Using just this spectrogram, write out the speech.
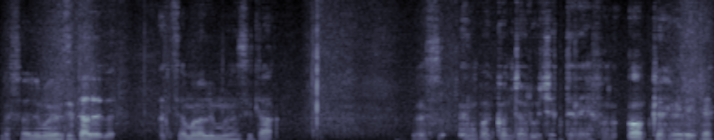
Adesso la luminosità alziamo la luminosità. Adesso è un po' in controluce il telefono. Ok vedete?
